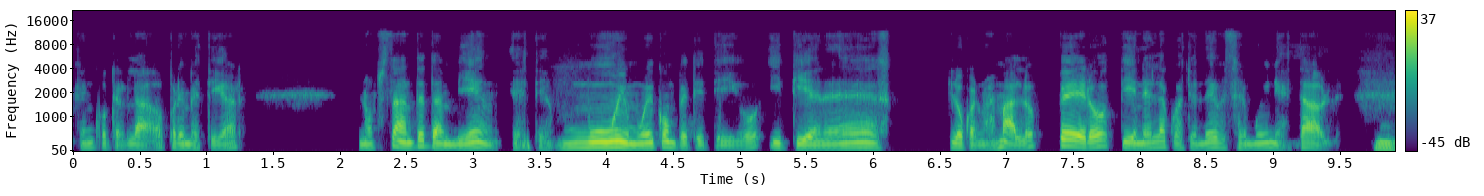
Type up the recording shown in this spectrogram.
que en cualquier lado para investigar. No obstante, también este, es muy, muy competitivo y tienes, lo cual no es malo, pero tienes la cuestión de ser muy inestable. Mm.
